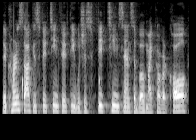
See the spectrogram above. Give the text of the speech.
The current stock is 1550, which is 15 cents above my covered call.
